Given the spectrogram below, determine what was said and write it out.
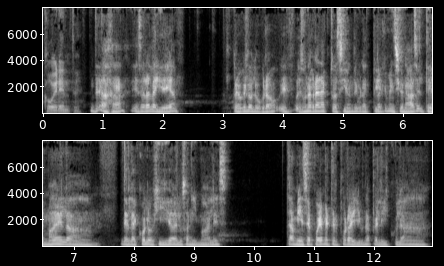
Coherente. ajá, esa era la idea. Creo que lo logró. Es una gran actuación de Brad Pitt. que mencionabas el tema de la, de la ecología, de los animales. También se puede meter por ahí una película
